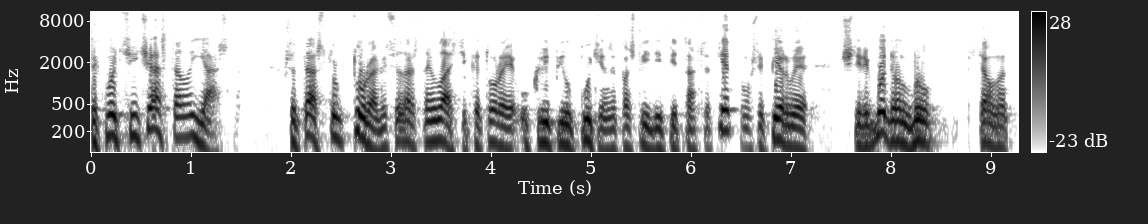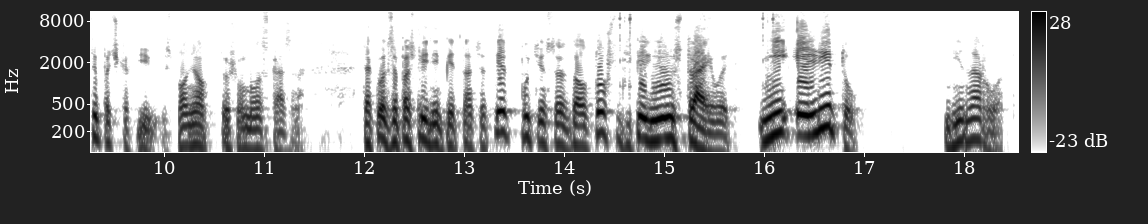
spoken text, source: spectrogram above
Так вот сейчас стало ясно, что та структура государственной власти, которая укрепил Путин за последние 15 лет, потому что первые 4 года он был, стоял на цыпочках и исполнял то, что ему было сказано. Так вот, за последние 15 лет Путин создал то, что теперь не устраивает ни элиту, ни народ.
